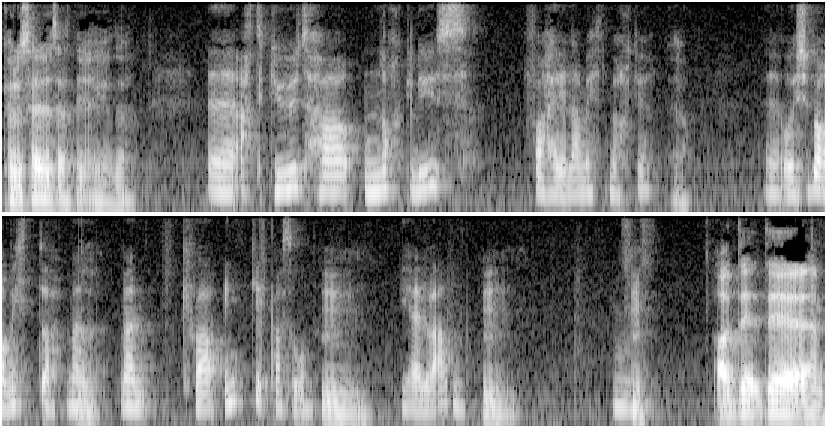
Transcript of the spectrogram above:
Kan du si den setningen en gang til? Eh, at Gud har nok lys for hele mitt mørke. Ja. Eh, og ikke bare mitt, da, men, men hver enkelt person Mm. i hele verden. Mm. Mm. Ja, det, det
